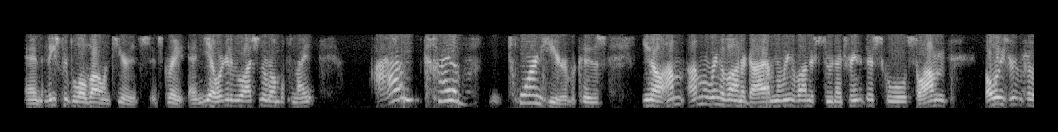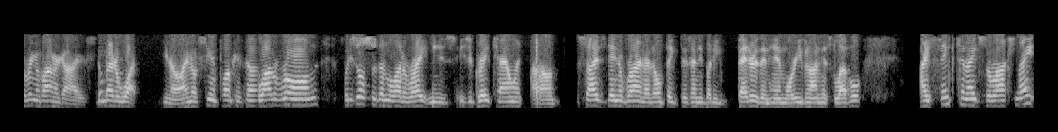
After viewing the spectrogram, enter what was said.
and these people all volunteer. It's it's great. And yeah, we're going to be watching the Rumble tonight. I'm kind of torn here because you know, I'm I'm a Ring of Honor guy. I'm a Ring of Honor student. I trained at their school, so I'm always rooting for the Ring of Honor guys, no matter what. You know, I know CM Punk has done a lot of wrong, but he's also done a lot of right, and he's he's a great talent. Um, besides Daniel Bryan, I don't think there's anybody better than him or even on his level. I think tonight's The Rock's night,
